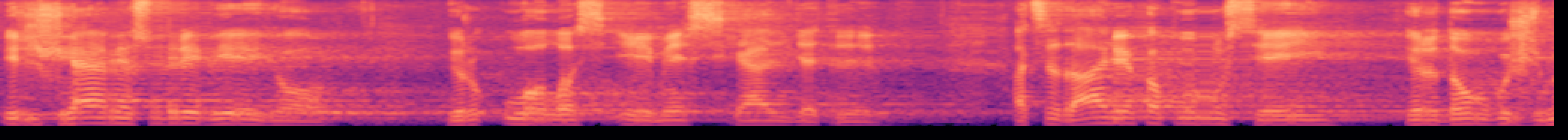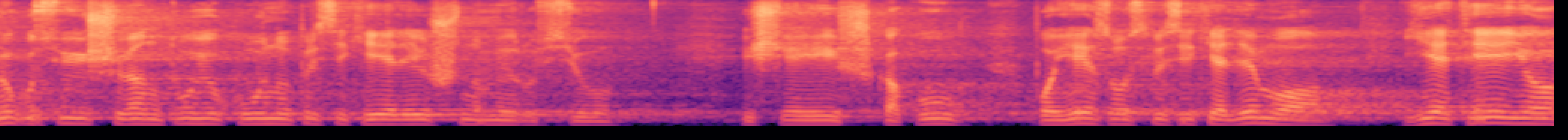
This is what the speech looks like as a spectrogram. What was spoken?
Ir žemė sudrebėjo, ir uolos ėmė skeldėti. Atsidarė kapų rūsiai ir daug užmigusių iš šventųjų kūnų prisikėlė iš numirusių. Išėję iš kapų po Jėzaus prisikėlimo, jie atėjo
